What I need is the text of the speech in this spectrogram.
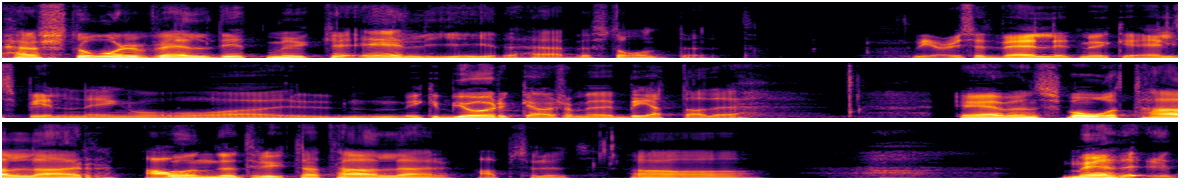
här står väldigt mycket älg i det här beståndet. Vi har ju sett väldigt mycket älgspillning och, och mycket björkar som är betade. Även småtallar, Ja. undertryckta tallar. Absolut. Ja. Men det,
